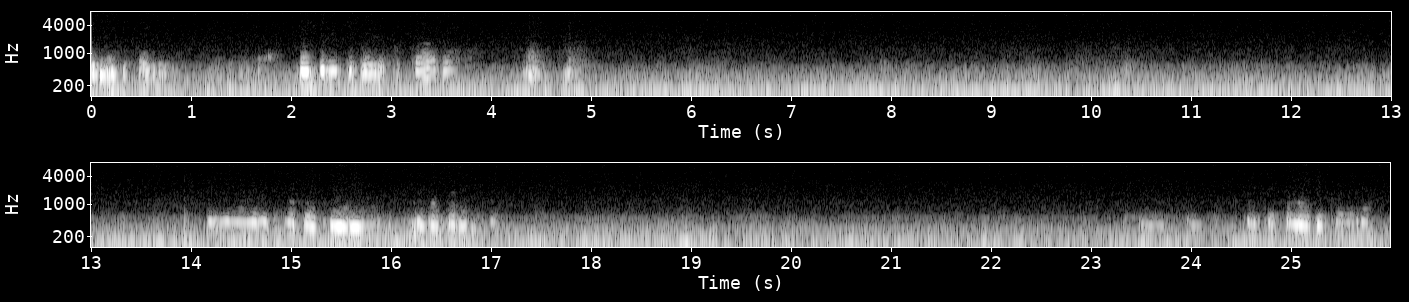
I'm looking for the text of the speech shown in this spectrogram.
fermi che fai non finite per la portata Thank you.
